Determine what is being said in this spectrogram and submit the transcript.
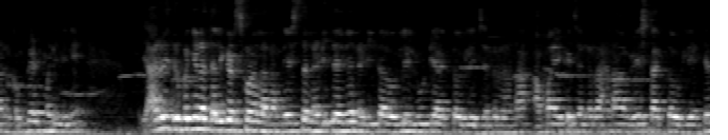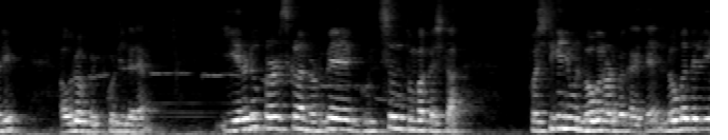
ನಾನು ಕಂಪ್ಲೇಂಟ್ ಮಾಡಿದ್ದೀನಿ. ಯಾರು ಇದ್ರ ಬಗ್ಗೆ ಎಲ್ಲ ತಲೆ ಕೆಡಿಸ್ಕೊಳಲ್ಲ. ನಮ್ಮ ದೇಶದಲ್ಲಿ ನಡೀತಾ ಇದೆ, ನಡೀತಾ ಹೋಗ್ಲಿ, ಲೂಟಿ ಆಗ್ತಾ ಹೋಗ್ಲಿ, ಜನರ ಹಣ, ಅಮಾಯಕ ಜನರ ಹಣ ವೇಸ್ಟ್ ಆಗ್ತಾ ಹೋಗ್ಲಿ ಅಂತೇಳಿ ಅವರು ಬಿಟ್ಕೊಟ್ಟಿದ್ದಾರೆ. ಈ ಎರಡು ಪ್ರಾಡಕ್ಟ್ಸ್ಗಳ ನಡುವೆ ಗುರುತಿಸೋದು ತುಂಬ ಕಷ್ಟ. ಫಸ್ಟಿಗೆ ನೀವು ಲೋಗೋ ನೋಡಬೇಕಾಗುತ್ತೆ ಲೋಗೋದಲ್ಲಿ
